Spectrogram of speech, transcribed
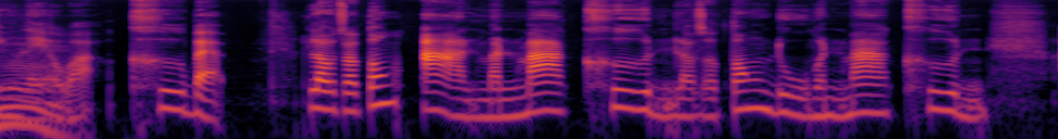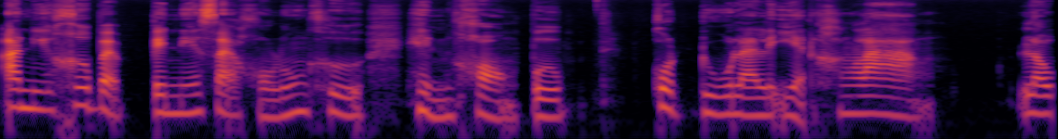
ริง ๆ แล้วอะคือแบบ เราจะต้องอ่านมันมากขึ้น เราจะต้องดูมันมากขึ้น อันนี้คือแบบเป็นนิสัยของลุงคือ เห็นของปุ๊บกดดูรายละเอียดข้างล่างแล้ว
